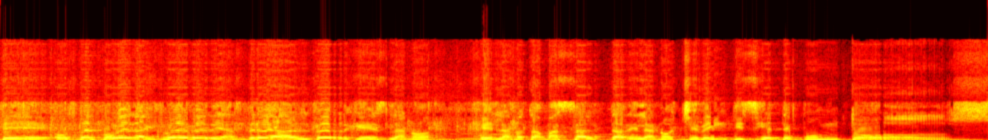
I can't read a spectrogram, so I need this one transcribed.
de Osmel Poveda y 9 de Andrea Albergue, es la, no- es la nota más alta de la noche, 27 puntos.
